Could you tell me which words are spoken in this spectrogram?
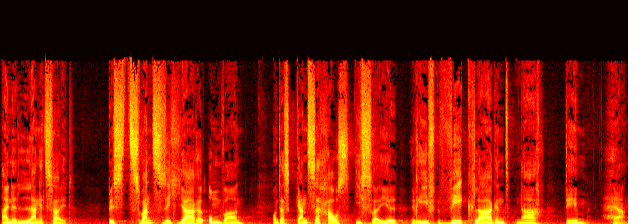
eine lange Zeit, bis 20 Jahre um waren und das ganze Haus Israel rief wehklagend nach dem Herrn.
